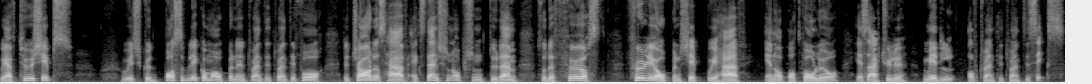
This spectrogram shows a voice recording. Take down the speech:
We have two ships which could possibly come open in 2024. The charters have extension option to them, so the first fully open ship we have in our portfolio is actually middle of 2026.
